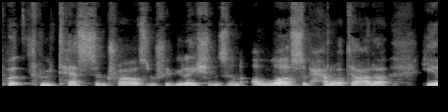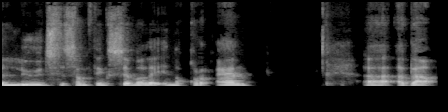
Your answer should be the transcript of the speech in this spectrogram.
put through tests and trials and tribulations. And Allah subhanahu wa ta'ala, He alludes to something similar in the Quran uh, about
